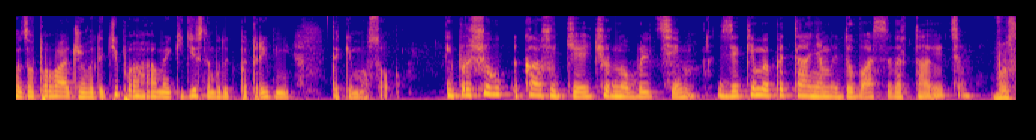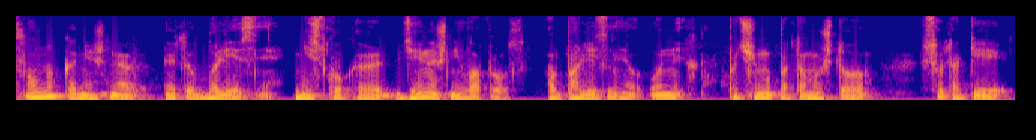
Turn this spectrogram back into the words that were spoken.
запроваджувати ті програми, які дійсно будуть потрібні таким особам. І про що кажуть чорнобильці? З якими питаннями до вас звертаються? В основном, конечно, это болезни. Не сколько денежный вопрос, а болезни у них. Почему? Потому что все-таки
